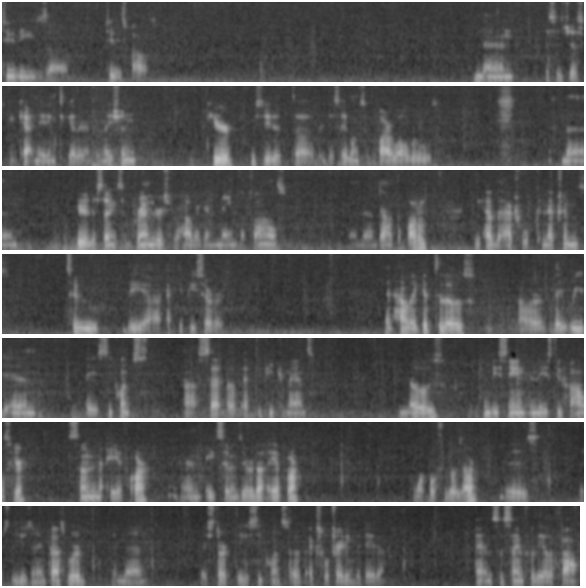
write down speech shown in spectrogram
to these uh, to these files. And then this is just concatenating together information. Here we see that uh, they're disabling some firewall rules. And then here they're setting some parameters for how they're going to name the files. And then down at the bottom we have the actual connections to the uh, FTP servers. And how they get to those, or they read in a sequence uh, set of FTP commands. And those can be seen in these two files here, sun.afr and 870.afr. What both of those are is there's the username password, and then they start the sequence of exfiltrating the data. And it's the same for the other file.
